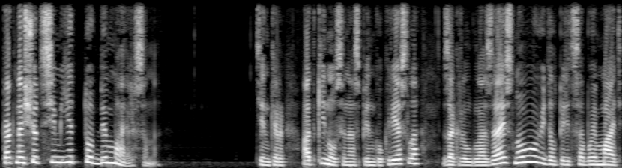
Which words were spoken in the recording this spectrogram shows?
«Как насчет семьи Тобби Майерсона?» Тинкер откинулся на спинку кресла, закрыл глаза и снова увидел перед собой мать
